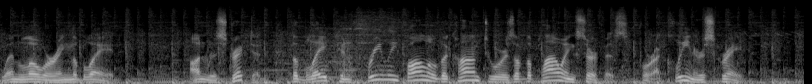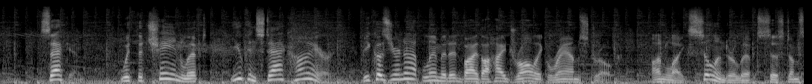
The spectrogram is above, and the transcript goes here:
when lowering the blade. Unrestricted, the blade can freely follow the contours of the plowing surface for a cleaner scrape. Second, with the chain lift, you can stack higher because you're not limited by the hydraulic ram stroke, unlike cylinder lift systems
